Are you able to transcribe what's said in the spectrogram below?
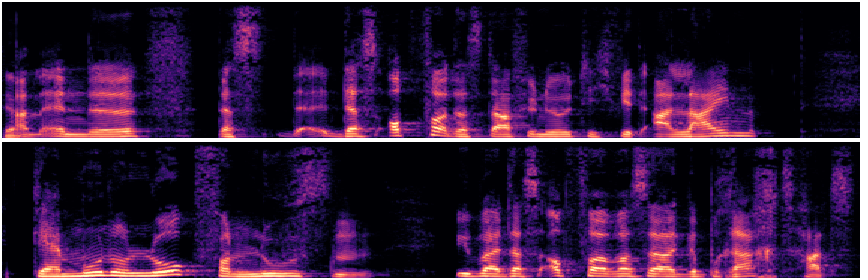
ja. am Ende, das das Opfer, das dafür nötig wird, allein der Monolog von Luthen über das Opfer, was er gebracht hat,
